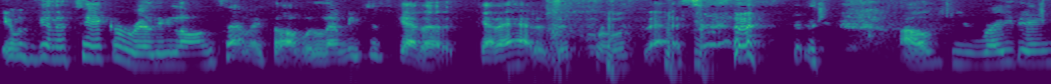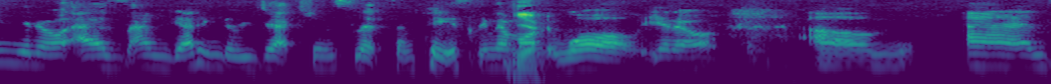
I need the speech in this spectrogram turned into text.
it was going to take a really long time. I thought, well, let me just get a get ahead of this process. I'll be writing, you know, as I'm getting the rejection slips and pasting them yeah. on the wall, you know. Um, and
